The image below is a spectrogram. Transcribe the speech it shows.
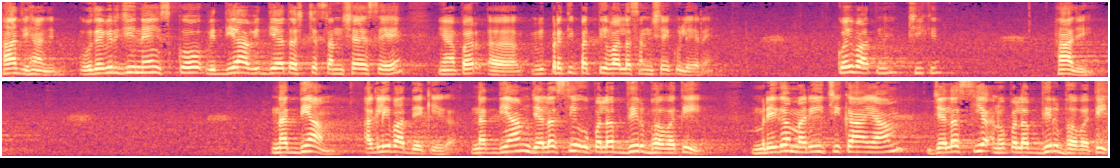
ही जी हाँ? जी उदयवीर जी ने इसको विद्या विद्या संशय से यहाँ पर विप्रतिपत्ति वाला संशय को ले रहे हैं। कोई बात नहीं ठीक है। हाँ जी। नद्याम, अगली बात देखिएगा। नद्याम जलस्य उपलब्धिर भवती मृग मरीचिकायाम जलस्य अनुपलब्धिर भवती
